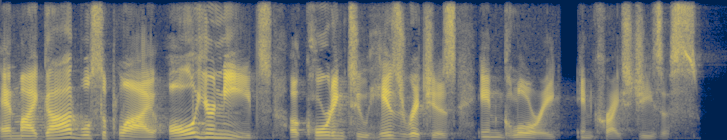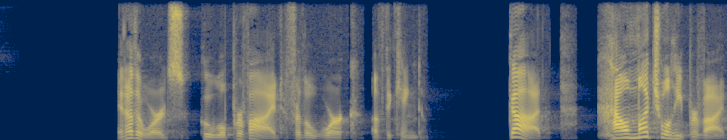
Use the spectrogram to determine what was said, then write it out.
And my God will supply all your needs according to his riches in glory in Christ Jesus. In other words, who will provide for the work of the kingdom? God. How much will he provide?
